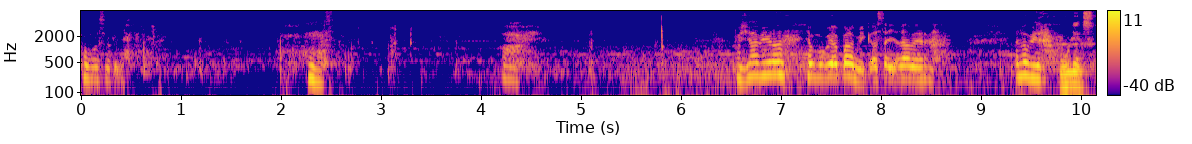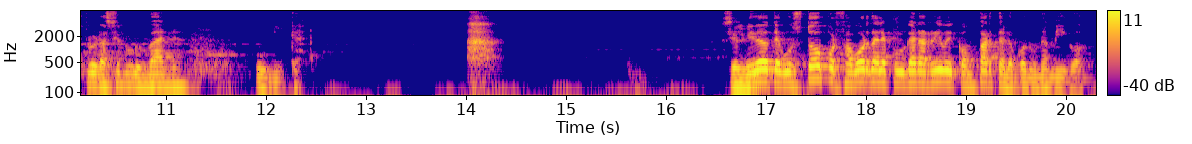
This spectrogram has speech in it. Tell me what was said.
Vamos a ya. Vamos. Pues ya vieron, ya me voy a para mi casa, ya la verga. Ya lo vieron. Una exploración urbana única. Si el video te gustó, por favor dale pulgar arriba y compártelo con un amigo.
